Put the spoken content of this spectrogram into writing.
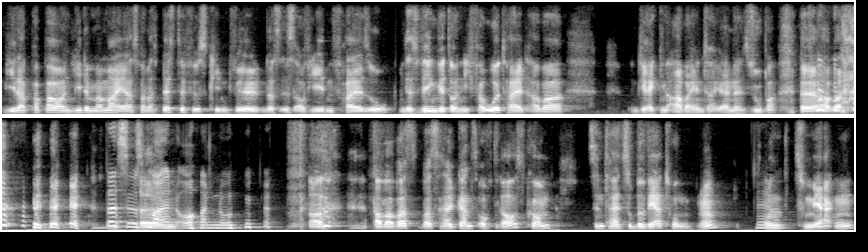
jeder Papa und jede Mama erstmal das Beste fürs Kind will. Das ist auf jeden Fall so. Deswegen wird auch nicht verurteilt, aber direkt ein Aber hinterher, ne? Super. Äh, aber das ist mal in ähm, Ordnung. aber was, was halt ganz oft rauskommt, sind halt so Bewertungen, ne? Ja. Und zu merken,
